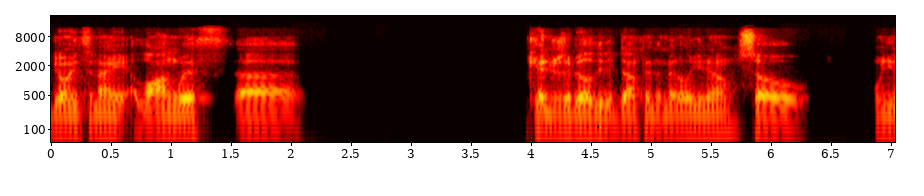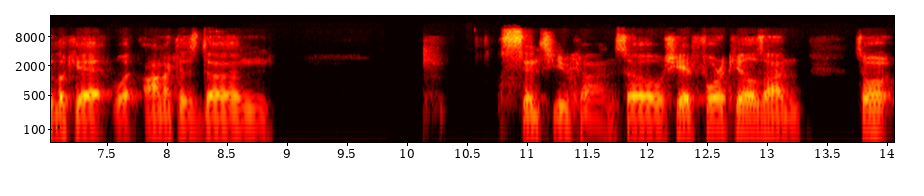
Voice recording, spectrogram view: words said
going tonight, along with uh, Kendra's ability to dump in the middle? You know, so when you look at what Annika's done since UConn, so she had four kills on, so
